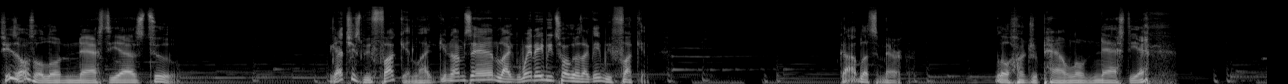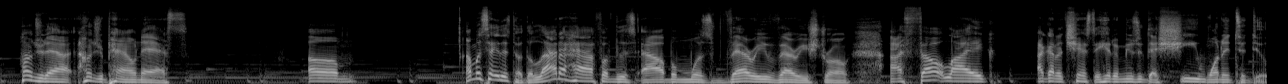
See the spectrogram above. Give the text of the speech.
She's also a little nasty ass too. Y'all chicks be fucking, like, you know what I'm saying? Like the way they be talking is like they be fucking. God bless America. Little hundred pound, little nasty ass. hundred out, hundred pound ass. Um, I'm gonna say this though: the latter half of this album was very, very strong. I felt like I got a chance to hear the music that she wanted to do.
